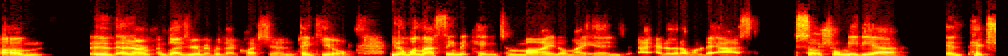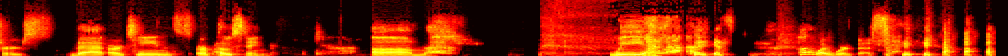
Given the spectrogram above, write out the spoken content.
Um and I'm glad you remembered that question. Thank you. You know, one last thing that came to mind on my end, I know that I wanted to ask. Social media and pictures that our teens are posting. Um, we, how do I word this?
